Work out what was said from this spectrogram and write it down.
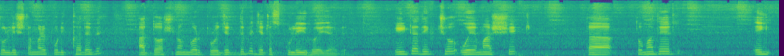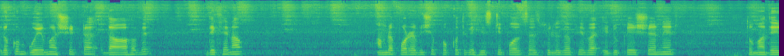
চল্লিশ নম্বরের পরীক্ষা দেবে আর দশ নম্বর প্রজেক্ট দেবে, যেটা স্কুলেই হয়ে যাবে। এইটা দেখছ ওএমআর শিট তা তোমাদের এই রকম ওএমআর শিটটা দেওয়া হবে। দেখে নাও। আমরা পরের বিষয় পক্ষ থেকে হিস্ট্রি পল সায়েন্স ফিলোসফি বা এডুকেশনের তোমাদের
